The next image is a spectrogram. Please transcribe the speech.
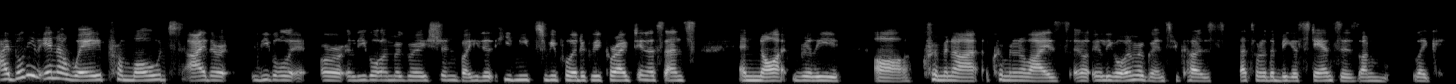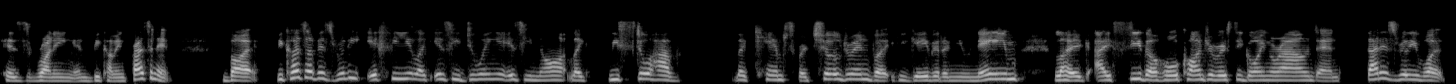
I believe in a way promotes either legal or illegal immigration, but he he needs to be politically correct in a sense and not really uh criminal criminalize illegal immigrants because that's one of the biggest stances on like his running and becoming president but because of his really iffy like is he doing it is he not like we still have like camps for children but he gave it a new name like i see the whole controversy going around and that is really what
